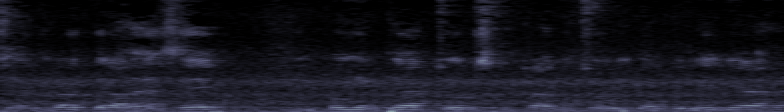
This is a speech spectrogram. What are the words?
जैतगढ़ तिराहे से कोई अज्ञात चोर उसकी ट्राली चोरी करके ले गया है।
